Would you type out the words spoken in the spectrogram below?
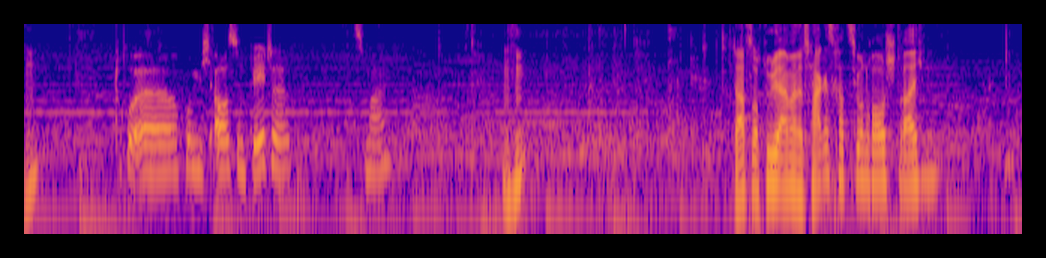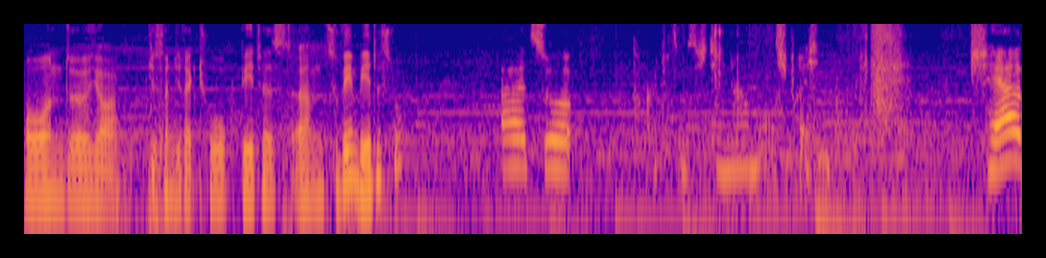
Mhm. äh, ruhe mich aus und bete. Jetzt mal. Mhm. Darfst auch du dir einmal eine Tagesration rausstreichen. Und äh, ja, gehst dann direkt hoch, betest. Ähm, zu wem betest du? Äh, zur. Oh Gott, jetzt muss ich den Namen aussprechen. Scher.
